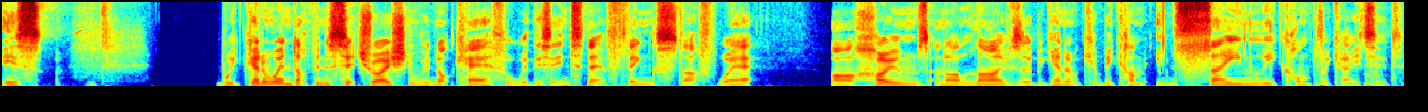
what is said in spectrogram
is we're going to end up in a situation if we're not careful with this Internet of Things stuff where our homes and our lives are going to become insanely complicated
